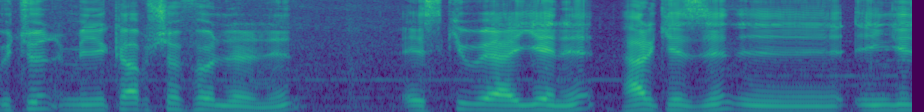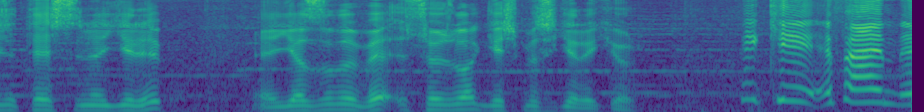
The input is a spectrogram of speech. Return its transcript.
bütün minikap şoförlerinin eski veya yeni herkesin e, İngilizce testine girip e, yazılı ve sözlü olarak geçmesi gerekiyor. Peki efendim e,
